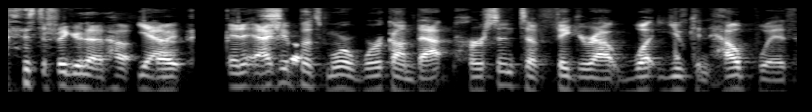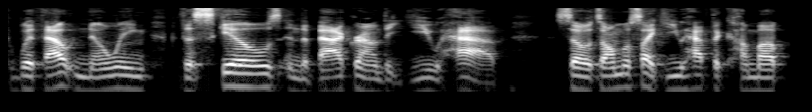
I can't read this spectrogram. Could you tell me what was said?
is to figure that out. Yeah. Right? And it actually puts more work on that person to figure out what you can help with without knowing the skills and the background that you have. So it's almost like you have to come up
